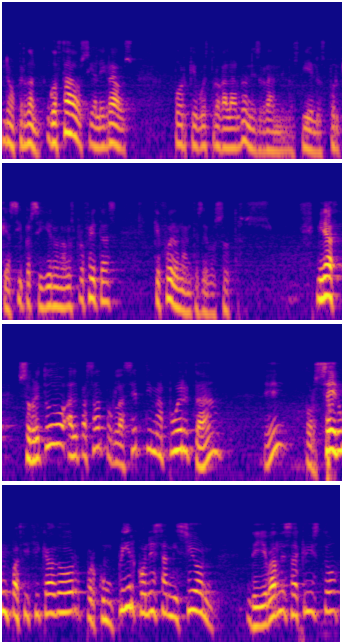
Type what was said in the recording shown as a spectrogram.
No, perdón, gozaos y alegraos, porque vuestro galardón es grande en los cielos, porque así persiguieron a los profetas que fueron antes de vosotros. Mirad, sobre todo al pasar por la séptima puerta, ¿eh? por ser un pacificador, por cumplir con esa misión de llevarles a Cristo,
